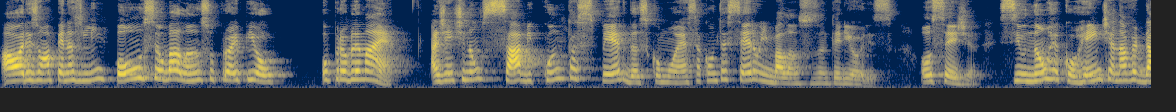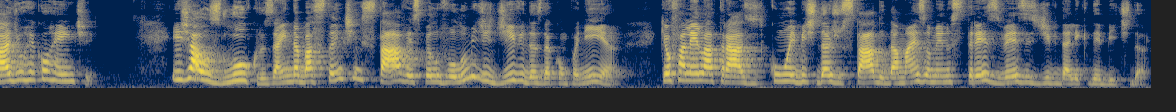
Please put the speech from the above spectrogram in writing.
A Horizon apenas limpou o seu balanço para o IPO. O problema é, a gente não sabe quantas perdas como essa aconteceram em balanços anteriores. Ou seja, se o não recorrente é na verdade um recorrente. E já os lucros, ainda bastante instáveis pelo volume de dívidas da companhia, que eu falei lá atrás, com o EBITDA ajustado dá mais ou menos três vezes dívida líquida EBITDA.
